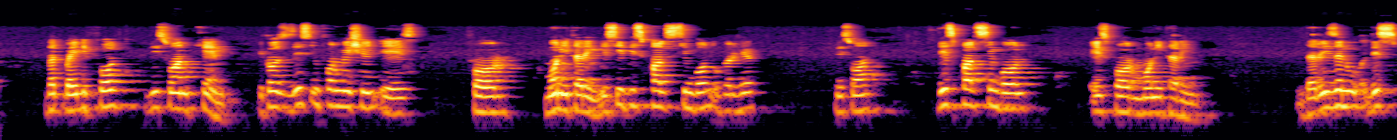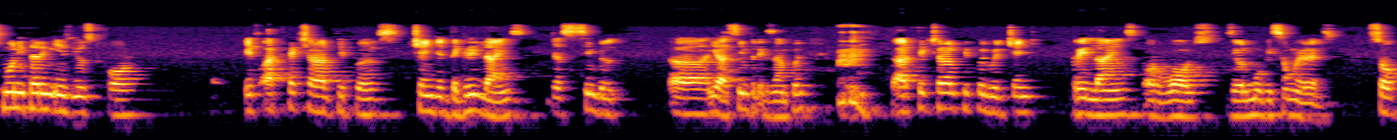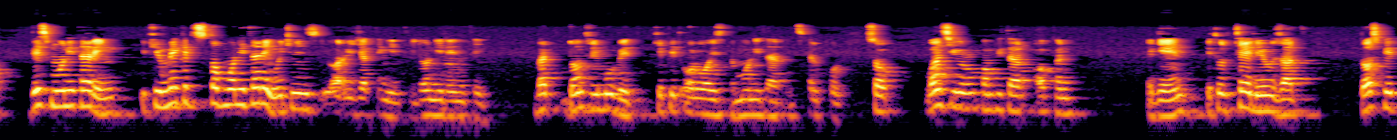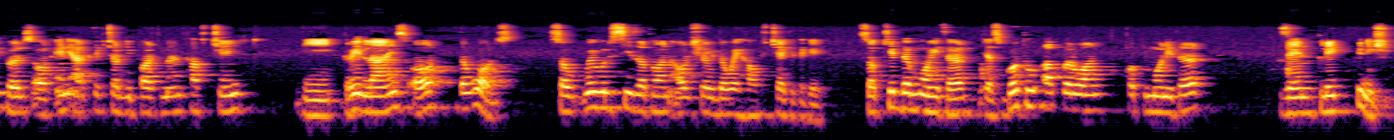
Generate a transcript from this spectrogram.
But by default this one came because this information is for monitoring. You see this pulse symbol over here? This one? This pulse symbol is for monitoring. The reason this monitoring is used for if architectural people change the grid lines just simple uh, yeah simple example. The architectural people will change grid lines or walls. They will move it somewhere else. So this monitoring if you make it stop monitoring which means you are rejecting it you don't need anything. But don't remove it. Keep it always the monitor. It's helpful. So once your computer open again it will tell you that those people or any architecture department have changed the grid lines or the walls. So we will see that one. I'll show you the way how to check it again so keep the monitor just go to upper one copy monitor then click finish.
